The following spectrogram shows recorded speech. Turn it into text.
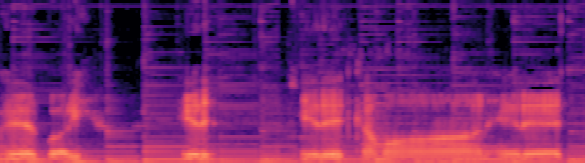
Ahead, buddy. Hit it. Hit it. Come on. Hit it.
